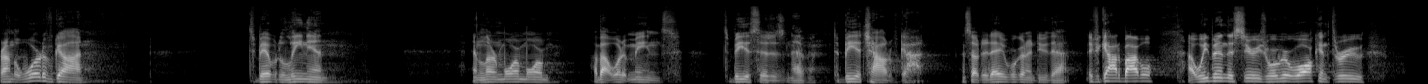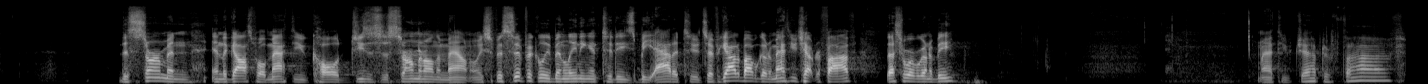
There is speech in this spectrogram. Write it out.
around the Word of God to be able to lean in and learn more and more about what it means to be a citizen of heaven, to be a child of God. And so today we're going to do that. If you got a Bible, uh, we've been in this series where we were walking through this sermon in the Gospel of Matthew called Jesus' Sermon on the Mount. And we've specifically been leaning into these Beatitudes. So if you got a Bible, go to Matthew chapter 5. That's where we're going to be. Matthew chapter 5.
